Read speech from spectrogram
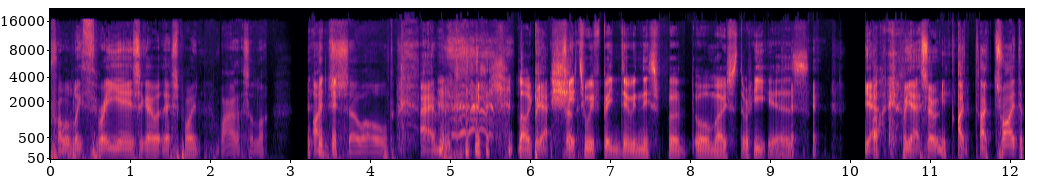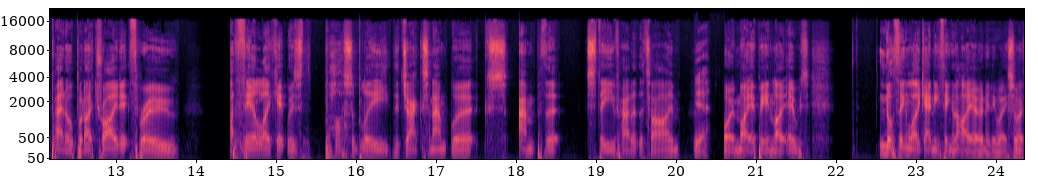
probably three years ago at this point. Wow, that's a lot. I'm so old. Um, like Yeah, so- shit, we've been doing this for almost three years. yeah, Fuck. but yeah. So I I tried the pedal, but I tried it through. I feel like it was possibly the Jackson Ampworks amp that Steve had at the time. Yeah. or it might have been like it was nothing like anything that I own anyway. So I,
